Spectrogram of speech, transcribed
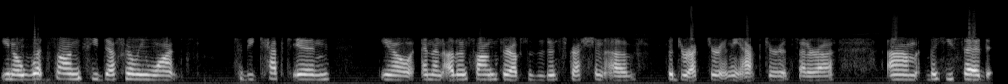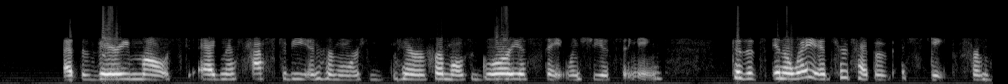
you know, what songs he definitely wants to be kept in, you know, and then other songs are up to the discretion of the director and the actor, etc. Um, but he said, at the very most, Agnes has to be in her most her, her most glorious state when she is singing. because it's in a way it's her type of escape from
